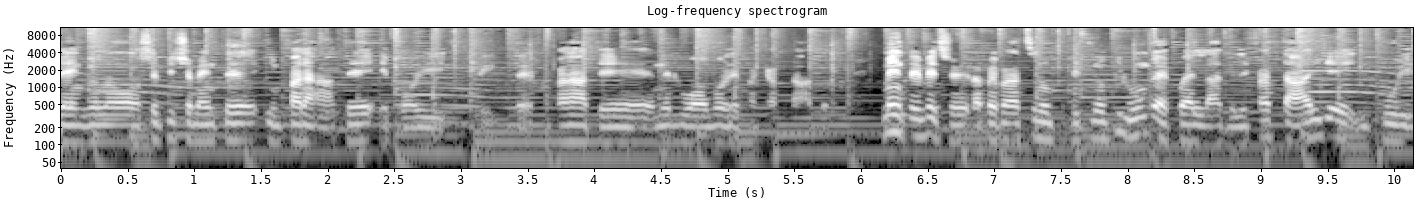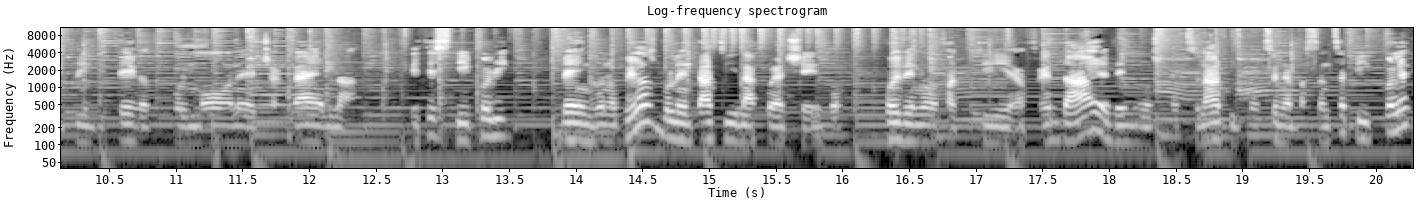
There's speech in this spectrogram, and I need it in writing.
vengono semplicemente impanate e poi fritte, impanate nell'uovo e nel pancartato. Mentre invece la preparazione un pochettino più lunga è quella delle frattaglie, in cui quindi fegato, polmone, cervella e testicoli vengono prima sbollentati in acqua e aceto, poi vengono fatti raffreddare, vengono sporzionati in porzioni abbastanza piccole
